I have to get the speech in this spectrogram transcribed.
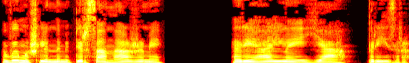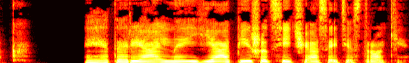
вымышленными персонажами. Реальное я — призрак. И это реальное я пишет сейчас эти строки.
